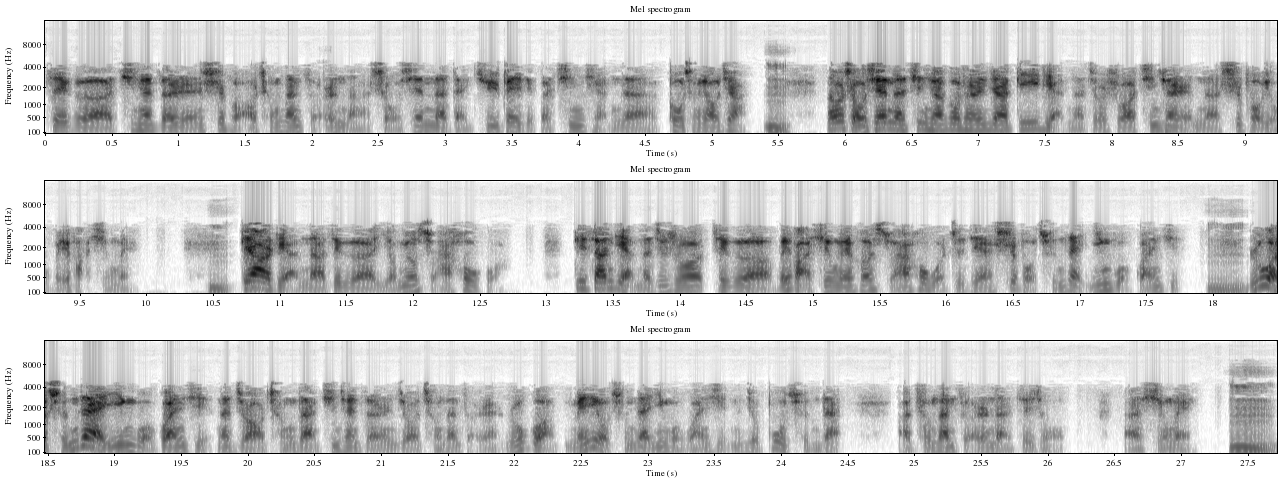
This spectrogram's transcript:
这个侵权责任人是否要承担责任呢？首先呢，得具备这个侵权的构成要件。嗯。那么首先呢，侵权构成要件第一点呢，就是说侵权人呢是否有违法行为。嗯。第二点呢，这个有没有损害后果？第三点呢，就是说这个违法行为和损害后果之间是否存在因果关系？嗯。如果存在因果关系，那就要承担侵权责任，就要承担责任；如果没有存在因果关系，那就不存在啊承担责任的这种呃行为。嗯，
